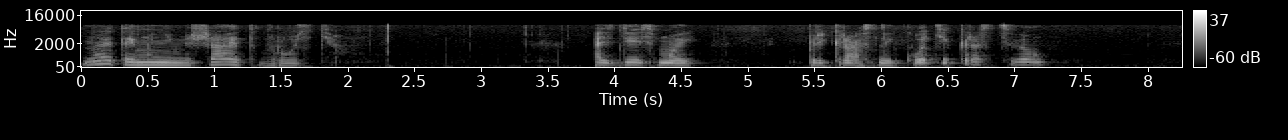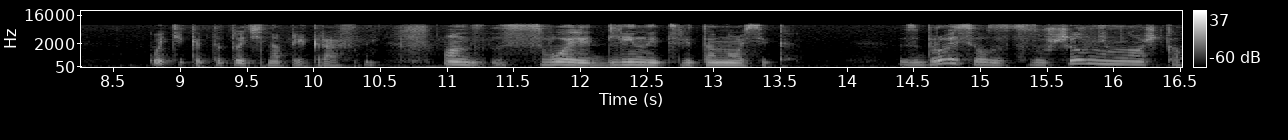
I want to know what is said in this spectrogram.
Но это ему не мешает в росте. А здесь мой прекрасный котик расцвел. Котик это точно прекрасный. Он свой длинный цветоносик сбросил, засушил немножко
